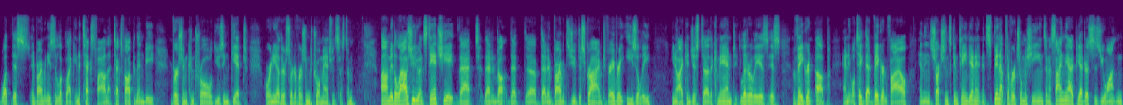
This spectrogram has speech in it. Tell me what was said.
what this environment needs to look like in a text file. And that text file can then be version controlled using Git or any other sort of version control management system. Um, it allows you to instantiate that that that uh, that environment that you've described very very easily. You know, I can just uh, the command literally is is vagrant up, and it will take that vagrant file and the instructions contained in it and spin up the virtual machines and assign the IP addresses you want and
